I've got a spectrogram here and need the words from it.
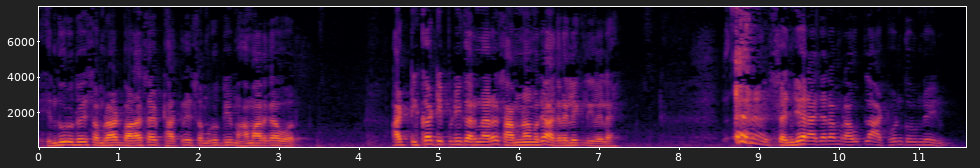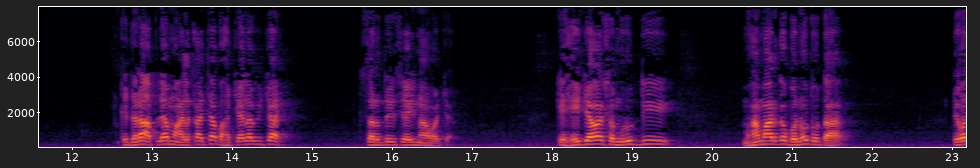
हिंदू हृदय सम्राट बाळासाहेब ठाकरे समृद्धी महामार्गावर आज टीका टिप्पणी करणारं सामनामध्ये आग्रलेख लिहिलेला आहे. संजय राजाराम राऊतला आठवण करून देईन की जरा आपल्या मालकाच्या भाच्याला विचार सरदेसाई नावाच्या की हे जेव्हा समृद्धी महामार्ग बनवत होता तेव्हा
